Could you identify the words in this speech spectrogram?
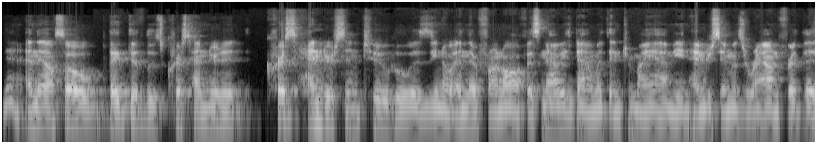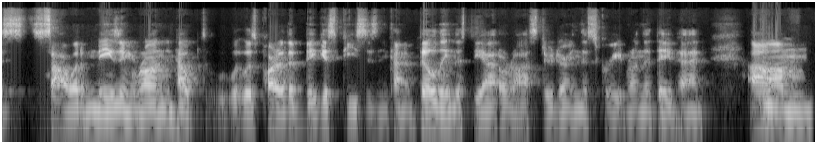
Yeah, and they also they did lose Chris Henderson, Chris Henderson too, who was you know in their front office. Now he's down with Inter Miami, and Henderson was around for this solid, amazing run and helped was part of the biggest pieces in kind of building the Seattle roster during this great run that they've had. Um, mm.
